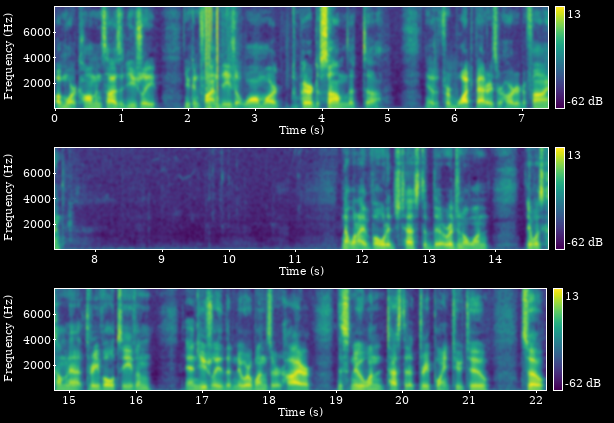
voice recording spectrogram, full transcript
a more common size. That usually you can find these at Walmart compared to some that uh, you know for watch batteries are harder to find. Now when I voltage tested the original one, it was coming in at 3 volts even, and usually the newer ones are higher. This new one tested at 3.22, so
